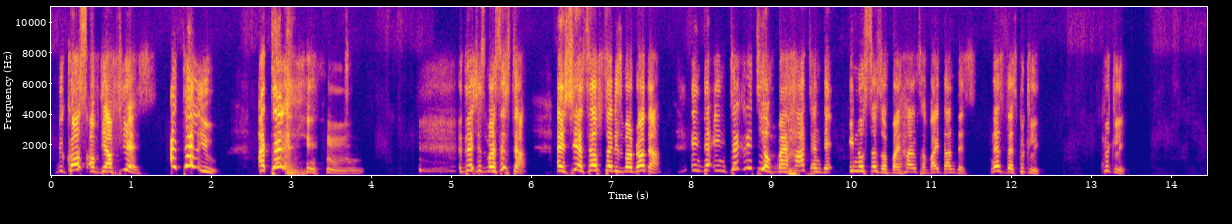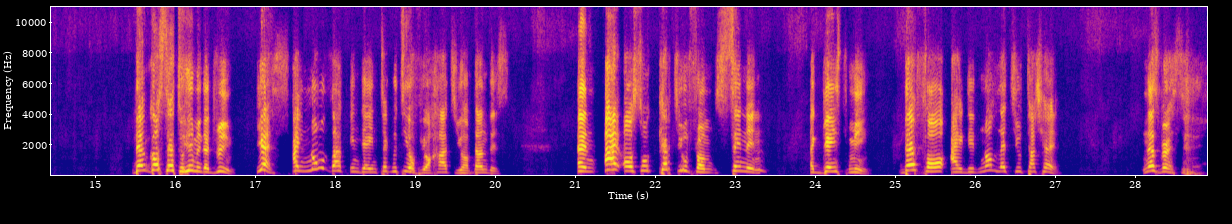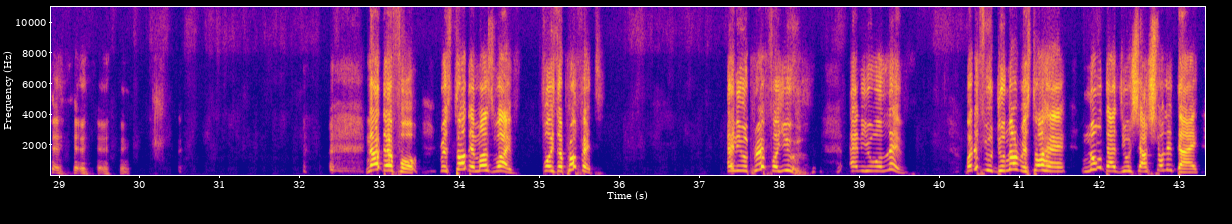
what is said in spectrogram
because of their fears. I tell you, I tell you, this is my sister. And she herself said, Is my brother. In the integrity of my heart and the innocence of my hands have I done this. Next verse, quickly. Quickly. Then God said to him in the dream, Yes, I know that in the integrity of your heart you have done this. And I also kept you from sinning against me. Therefore, I did not let you touch her. Next verse. now, therefore, restore the man's wife, for he's a prophet. And he will pray for you, and you will live. But if you do not restore her, know that you shall surely die,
